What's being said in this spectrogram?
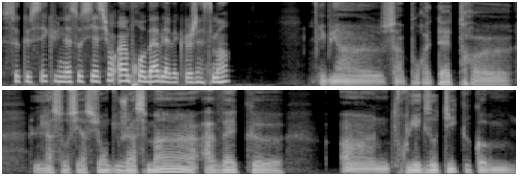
ce que c'est qu'une association improbable avec le jasmin. Eh bien, ça pourrait être euh, l'association du jasmin avec euh, un fruit exotique comme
